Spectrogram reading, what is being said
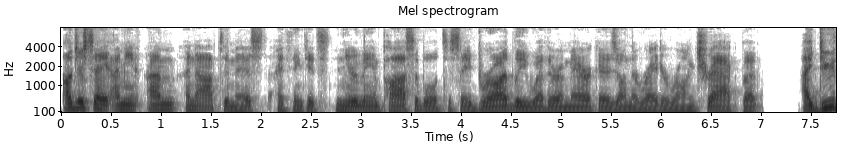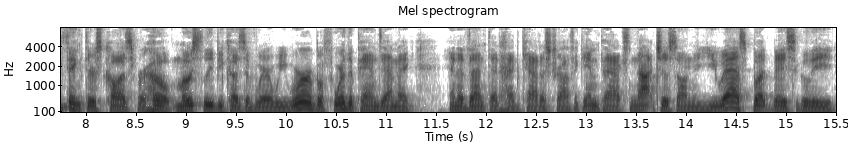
I'll just say, I mean, I'm an optimist. I think it's nearly impossible to say broadly whether America is on the right or wrong track, but I do think there's cause for hope, mostly because of where we were before the pandemic, an event that had catastrophic impacts, not just on the US, but basically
